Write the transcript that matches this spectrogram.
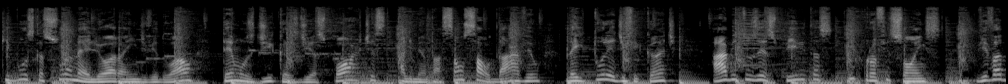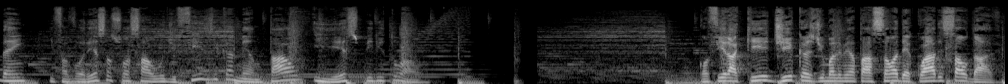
que busca sua melhora individual, temos dicas de esportes, alimentação saudável, leitura edificante, hábitos espíritas e profissões. Viva bem e favoreça sua saúde física, mental e espiritual. Confira aqui dicas de uma alimentação adequada e saudável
